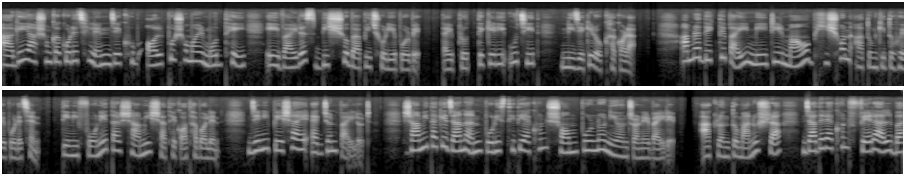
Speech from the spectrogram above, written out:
আগেই আশঙ্কা করেছিলেন যে খুব অল্প সময়ের মধ্যেই এই ভাইরাস বিশ্বব্যাপী ছড়িয়ে পড়বে, তাই প্রত্যেকেরই উচিত নিজেকে রক্ষা করা। আমরা দেখতে পাই মেয়েটির মাও ভীষণ আতঙ্কিত হয়ে পড়েছেন। তিনি ফোনে তার স্বামীর সাথে কথা বলেন, যিনি পেশায় একজন পাইলট। স্বামী তাকে জানান, পরিস্থিতি এখন সম্পূর্ণ নিয়ন্ত্রণের বাইরে। আক্রান্ত মানুষরা, যাদের এখন ফেরাল বা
